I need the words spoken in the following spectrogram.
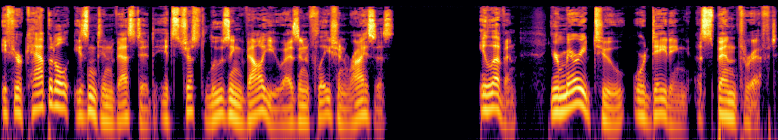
If your capital isn't invested, it's just losing value as inflation rises. 11. You're married to or dating a spendthrift.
